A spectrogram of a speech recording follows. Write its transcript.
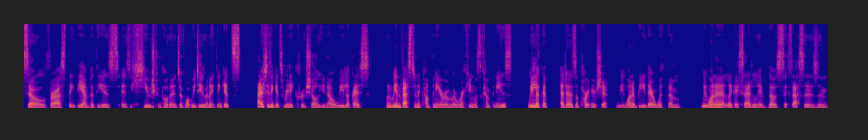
So for us, the, the empathy is is a huge component of what we do. And I think it's I actually think it's really crucial. You know, we look at when we invest in a company or when we're working with companies, we look at it as a partnership. We want to be there with them. We want to, like I said, live those successes and,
